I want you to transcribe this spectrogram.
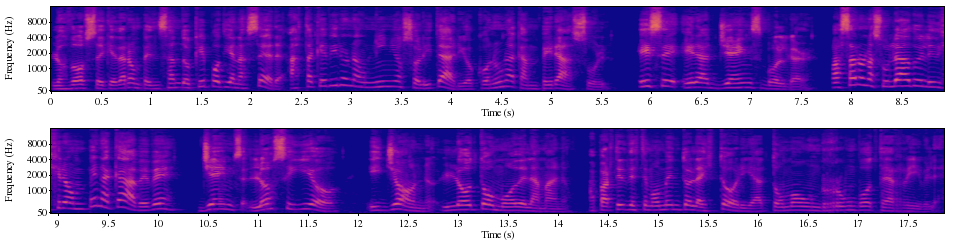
Los dos se quedaron pensando qué podían hacer hasta que vieron a un niño solitario con una campera azul. Ese era James Bulger. Pasaron a su lado y le dijeron, ven acá, bebé. James lo siguió y John lo tomó de la mano. A partir de este momento la historia tomó un rumbo terrible.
